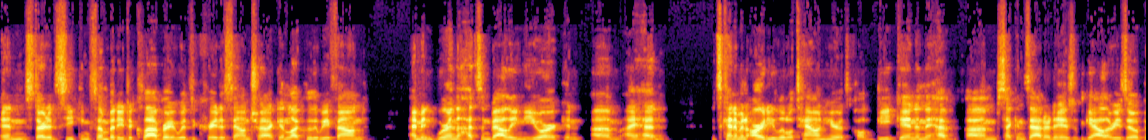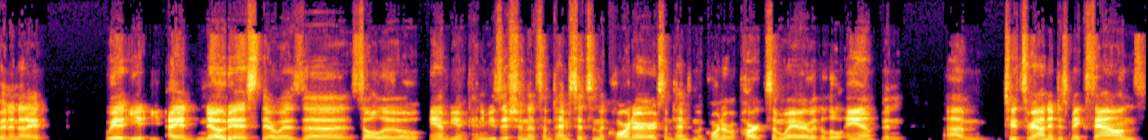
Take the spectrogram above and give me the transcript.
and started seeking somebody to collaborate with to create a soundtrack. And luckily, we found. I mean, we're in the Hudson Valley, New York, and um, I had it's kind of an arty little town here. It's called Beacon, and they have um, second Saturdays with galleries open. And I we I had noticed there was a solo ambient kind of musician that sometimes sits in the corner, sometimes in the corner of a park somewhere with a little amp and um, toots around and just make sounds.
